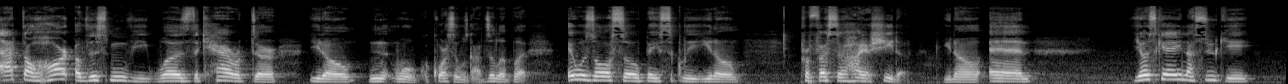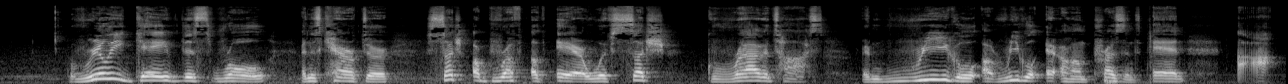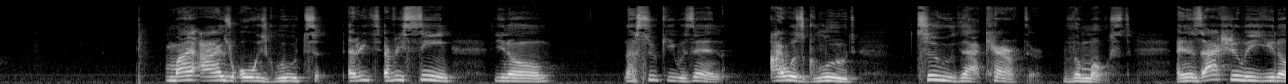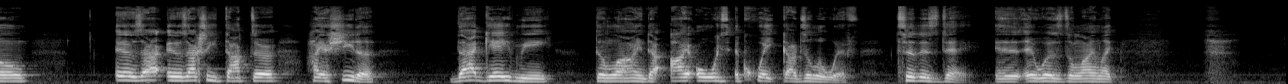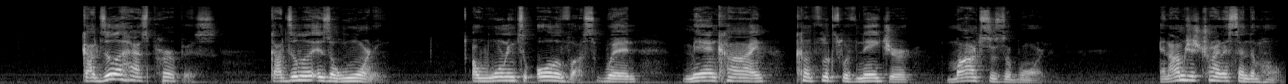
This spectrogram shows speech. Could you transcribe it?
at the heart of this movie was the character you know, well, of course it was Godzilla, but it was also basically, you know, Professor Hayashida, you know, and Yosuke Natsuki really gave this role and this character such a breath of air with such gravitas and regal, a regal um, presence, and I, my eyes were always glued to every every scene, you know, Natsuki was in, I was glued to that character the most. And it's actually, you know, it was, it was actually Dr. Hayashida that gave me the line that I always equate Godzilla with to this day. It, it was the line like, Godzilla has purpose. Godzilla is a warning. A warning to all of us when mankind conflicts with nature monsters are born. And I'm just trying to send them home.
